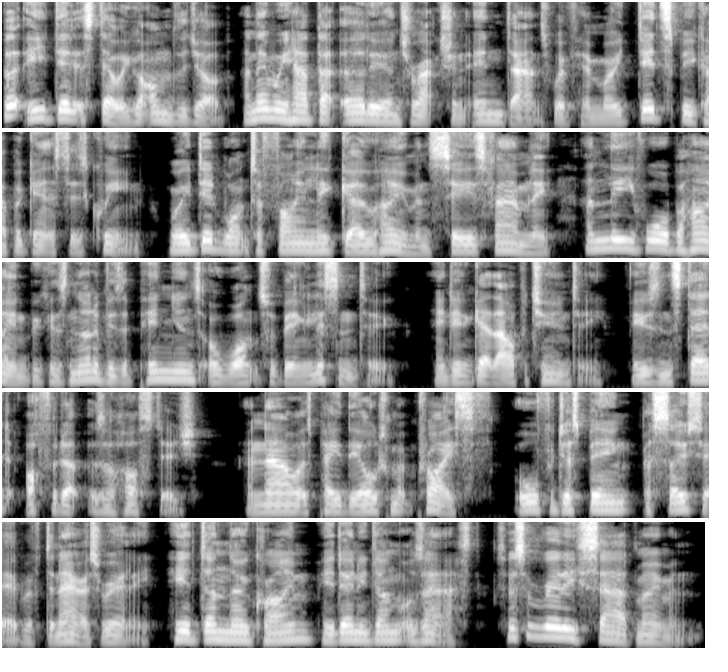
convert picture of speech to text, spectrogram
But he did it still, he got on with the job. And then we had that earlier interaction in Dance with him where he did speak up against his queen, where he did want to finally go home and see his family and leave war behind because none of his opinions or wants were being listened to. He didn't get that opportunity. He was instead offered up as a hostage and now has paid the ultimate price, all for just being associated with Daenerys, really. He had done no crime, he had only done what was asked. So it's a really sad moment.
